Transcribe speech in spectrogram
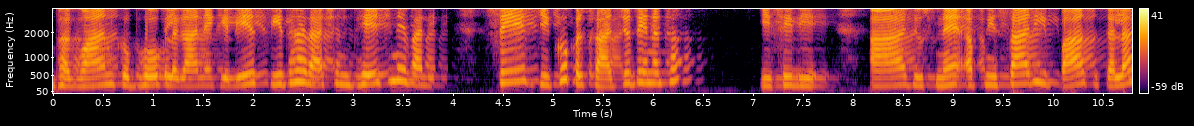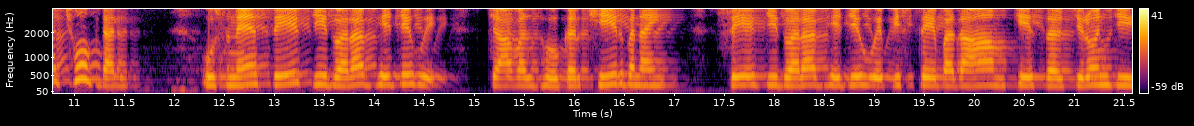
भगवान को भोग लगाने के लिए सीधा राशन भेजने वाले सेठ जी को प्रसाद जो देना था। इसीलिए आज उसने अपनी सारी पाक कला झोंक डाली। उसने सेठ जी द्वारा भेजे हुए चावल धोकर खीर बनाई। सेठ जी द्वारा भेजे हुए पिस्ते, बादाम, केसर, चिरौंजी,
